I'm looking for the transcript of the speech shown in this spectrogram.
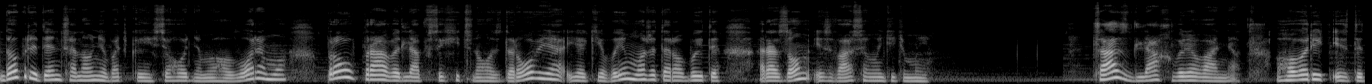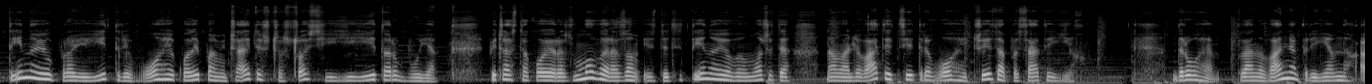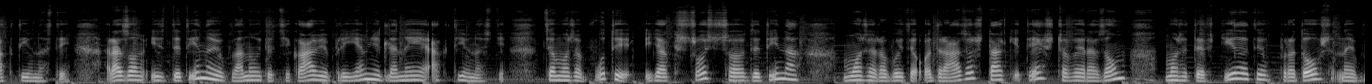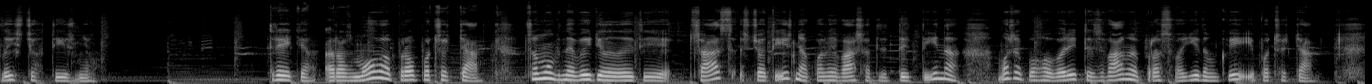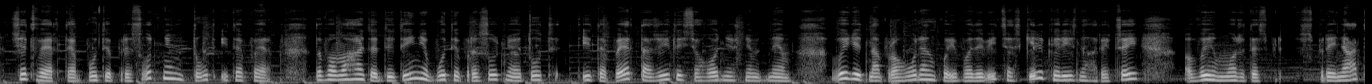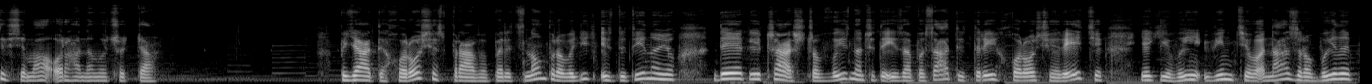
Добрий день, шановні батьки! Сьогодні ми говоримо про вправи для психічного здоров'я, які ви можете робити разом із вашими дітьми. Час для хвилювання. Говоріть із дитиною про її тривоги, коли помічаєте, що щось її турбує. Під час такої розмови разом із дитиною ви можете намалювати ці тривоги чи записати їх. Друге планування приємних активностей. Разом із дитиною плануйте цікаві, приємні для неї активності. Це може бути як щось, що дитина може робити одразу ж, так і те, що ви разом можете втілити впродовж найближчих тижнів. Третє. Розмова про почуття. Чому б не виділити час щотижня, коли ваша дитина може поговорити з вами про свої думки і почуття? Четверте. Бути присутнім тут і тепер. Допомагайте дитині бути присутньою тут і тепер та жити сьогоднішнім днем. Вийдіть на прогулянку і подивіться, скільки різних речей ви можете сприйняти всіма органами чуття. П'яте. Хороші справи. Перед сном проведіть із дитиною деякий час, щоб визначити і записати три хороші речі, які ви, він чи вона зробили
